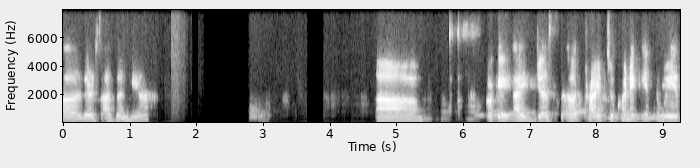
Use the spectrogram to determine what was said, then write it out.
uh, there's Azan here. Um, okay, I just uh, tried to connect it with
